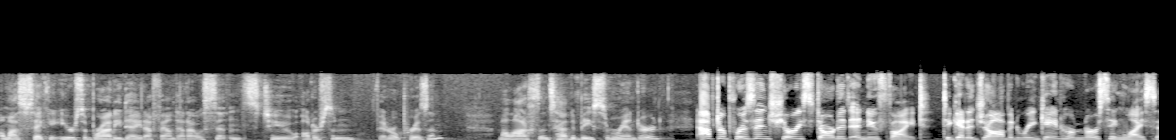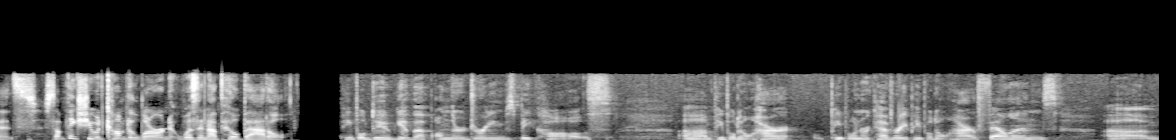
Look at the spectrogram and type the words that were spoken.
On my second year sobriety date, I found out I was sentenced to Alderson Federal Prison. My license had to be surrendered. After prison, Sherry started a new fight to get a job and regain her nursing license, something she would come to learn was an uphill battle. People do give up on their dreams because um, people don't hire people in recovery. People don't hire felons. Um,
